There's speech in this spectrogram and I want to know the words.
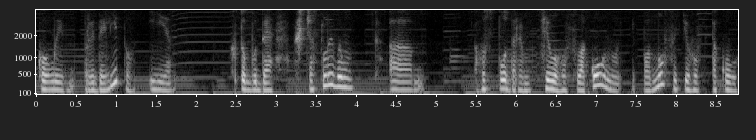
коли прийде літо і хто буде щасливим а, господарем цілого флакону і поносить його в таку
